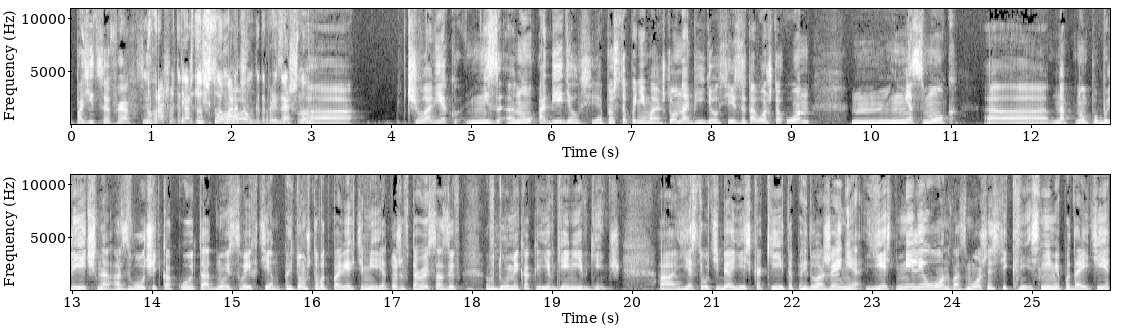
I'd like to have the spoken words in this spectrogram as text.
позиция фракции. Ну хорошо, так, а Так что и с что Марченко-то потом произошло? А, человек не, ну, обиделся. Я просто понимаю, что он обиделся из-за того, что он м, не смог а, ну, публично озвучить какую-то одну из своих тем. При том, что вот поверьте мне, я тоже второй созыв в Думе, как и Евгений Евгеньевич. А, Если у тебя есть какие-то предложения, есть миллион возможностей к с ними подойти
